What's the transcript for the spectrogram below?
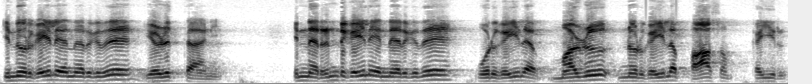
இன்னொரு கையில என்ன இருக்குது? எழுத்தாணி. இன்னும் ரெண்டு கையில என்ன இருக்குது? ஒரு கையில மழு இன்னொரு கையில பாசம் கயிறு.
